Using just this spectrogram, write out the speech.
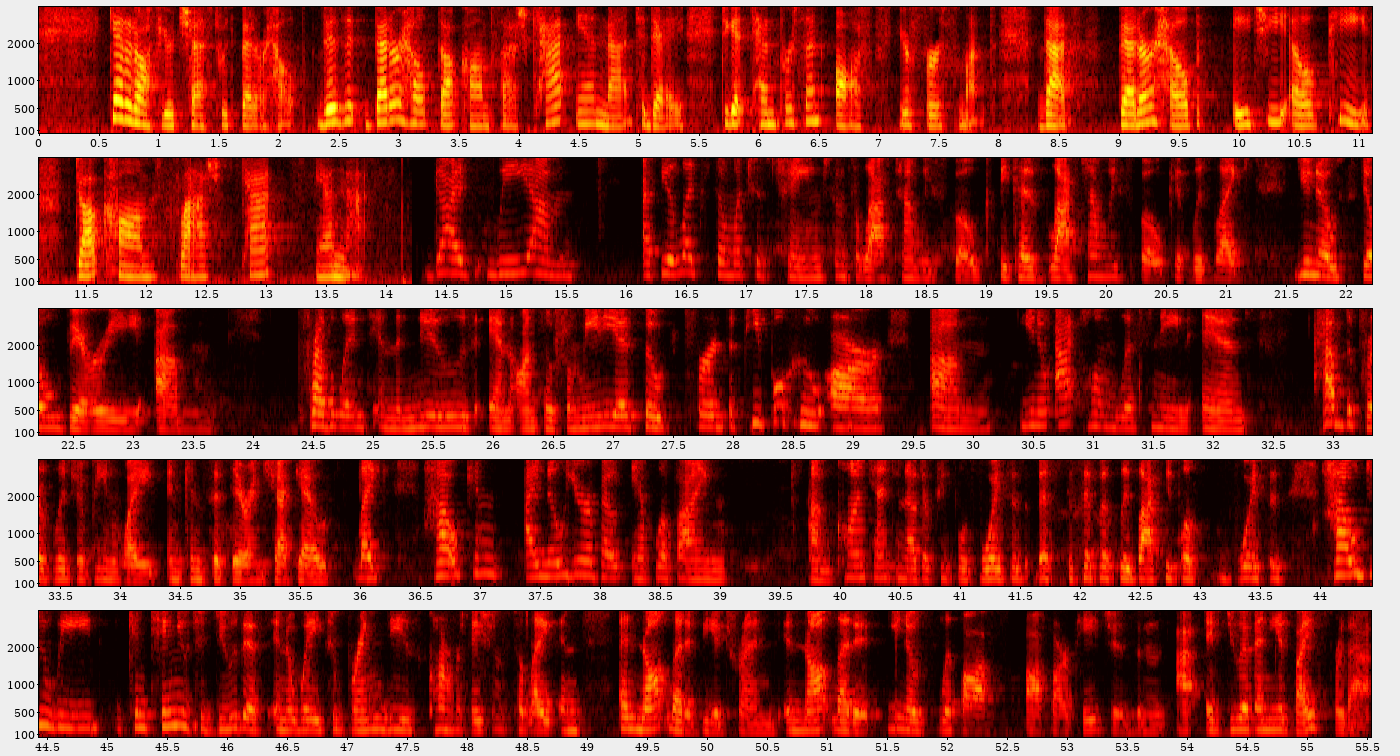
Get it off your chest with BetterHelp. Visit betterhelp.com slash cat and nat today to get 10% off your first month. That's betterhelp, H-E-L-P dot com slash cat and nat. guys we um i feel like so much has changed since the last time we spoke because last time we spoke it was like you know still very um prevalent in the news and on social media so for the people who are um you know at home listening and have the privilege of being white and can sit there and check out like how can i know you're about amplifying um, content and other people's voices, specifically Black people's voices. How do we continue to do this in a way to bring these conversations to light and and not let it be a trend and not let it you know slip off off our pages? And I, do you have any advice for that?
